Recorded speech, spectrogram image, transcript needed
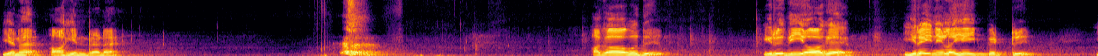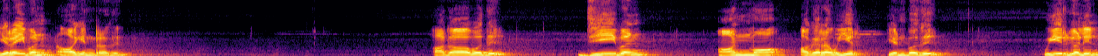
என ஆகின்றன. அதாவது இறுதியாக இறைநிலையை பெற்று இறைவன் ஆகின்றது. அதாவது ஜீவன் ஆன்மா அகர உயிர் என்பது உயிர்களின்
